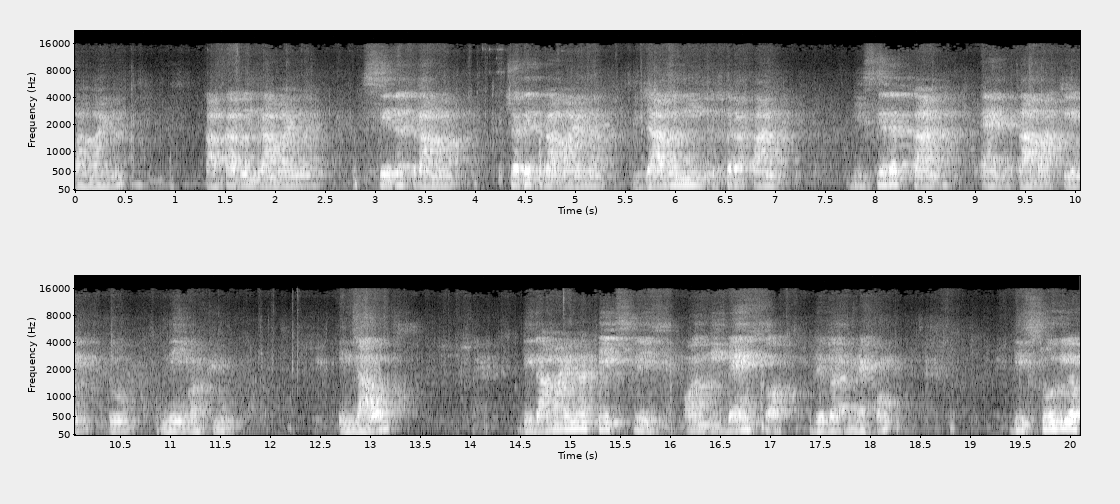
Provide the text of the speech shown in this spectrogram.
Ramayana, Kakawin Ramayana, Serat Rama, Charit Ramayana, Javani Uttarakanda, the Sirat Kand and Rama claim to name a few. In Laos, the Ramayana takes place on the banks of river Mekong. The story of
